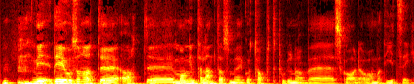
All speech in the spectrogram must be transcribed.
Det er jo sånn at, eh, at, eh, mange talenter som er gått tapt pga. Eh, skader og har måttet gitt seg.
